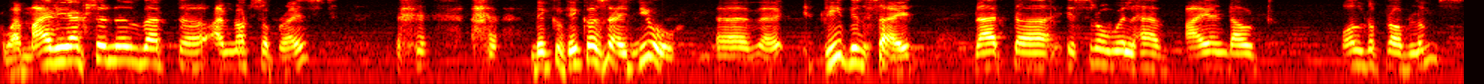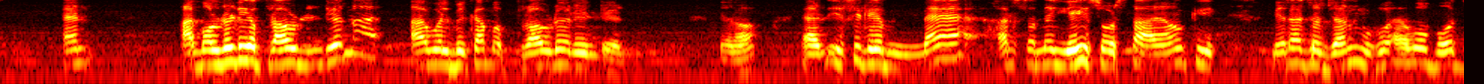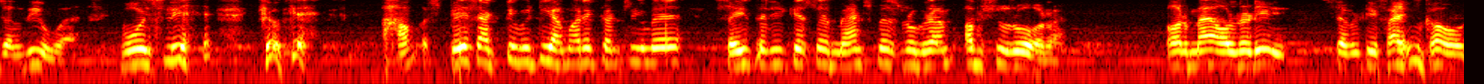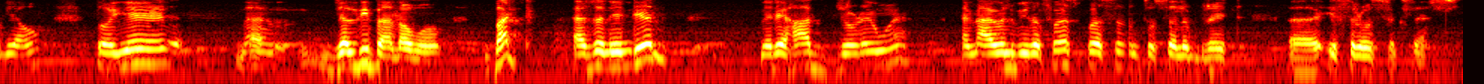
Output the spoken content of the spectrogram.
Well, my reaction is that uh, I'm not surprised because I knew uh, deep inside that uh, ISRO will have ironed out all the problems and I'm already a proud Indian. I, I will become a prouder Indian, you know. And इसीलिए मैं हर समय यही सोचता आया हूँ कि मेरा जो जन्म हुआ है वो बहुत जल्दी हुआ है वो इसलिए क्योंकि हम स्पेस एक्टिविटी हमारे कंट्री में सही तरीके से मैन स्पेस प्रोग्राम अब शुरू हो रहा है। और मैं ऑलरेडी 75 का हो गया हूँ तो ये मैं जल्दी पैदा हुआ हूँ। बट एज एन इंडियन मेरे हाथ जोड़े हुए हैं and I will be the first person to celebrate ISRO success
